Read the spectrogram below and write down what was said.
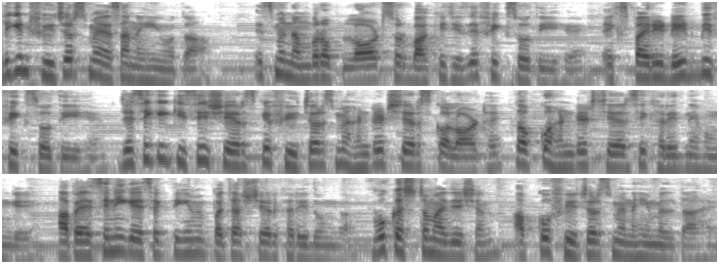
लेकिन फ्यूचर्स में ऐसा नहीं होता। इसमें नंबर ऑफ़ लॉट्स और बाकी चीज़ें फिक्स होती है। एक्सपायरी डेट भी फिक्स होती है। जैसे कि किसी शेयर्स के फ्यूचर्स में हंड्रेड शेयर्स का लॉट है तो आपको हंड्रेड शेयर्स ही खरीदने होंगे। आप ऐसे नहीं कह सकते कि मैं पचास शेयर खरीदूँगा। वो कस्टमाइजेशन आपको फ्यूचर्स में नहीं मिलता है।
